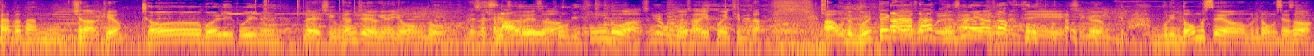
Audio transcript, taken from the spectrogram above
빠바밤 지나갈게요 저 멀리 보이는 네 지금 현재 여기는 나의 출조해서 고기. 홍도와 승봉도 사이 포인트입니다 아 오늘 물때가 아, 나 여섯 물 고기 살이라서. 그런지 지금 아, 물이 너무 세요 물이 너무 세서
